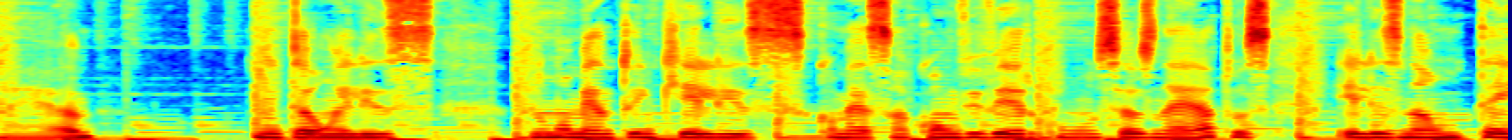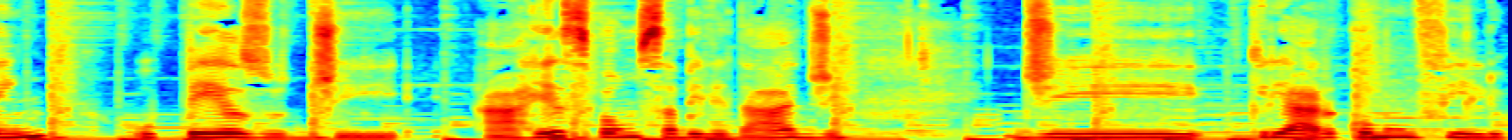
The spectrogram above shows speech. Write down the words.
né? Então eles no momento em que eles começam a conviver com os seus netos, eles não têm o peso de a responsabilidade de criar como um filho.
